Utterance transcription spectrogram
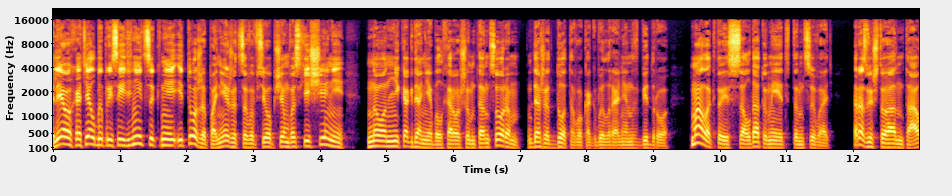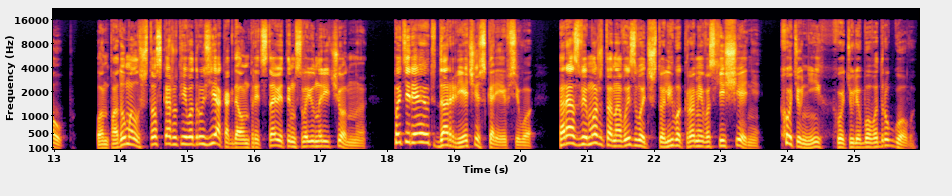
Лео хотел бы присоединиться к ней и тоже понежиться во всеобщем восхищении, но он никогда не был хорошим танцором, даже до того, как был ранен в бедро. Мало кто из солдат умеет танцевать. Разве что Антауп. Он подумал, что скажут его друзья, когда он представит им свою нареченную. Потеряют дар речи, скорее всего. Разве может она вызвать что-либо, кроме восхищения? Хоть у них, хоть у любого другого.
